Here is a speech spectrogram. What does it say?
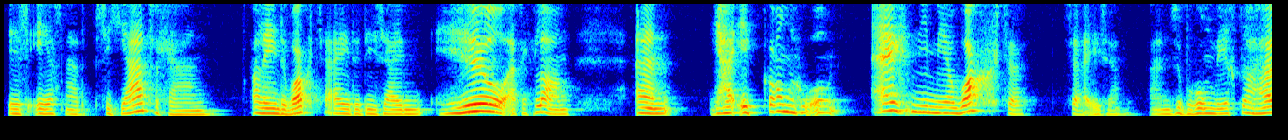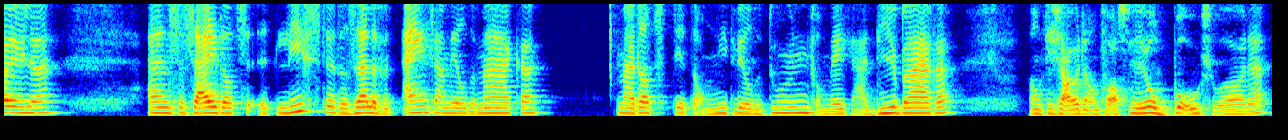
is eerst naar de psychiater gaan. Alleen de wachttijden die zijn heel erg lang. En ja, ik kan gewoon echt niet meer wachten, zei ze. En ze begon weer te huilen. En ze zei dat ze het liefste er zelf een eind aan wilde maken. Maar dat ze dit dan niet wilde doen vanwege haar dierbaren. Want die zouden dan vast heel boos worden.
